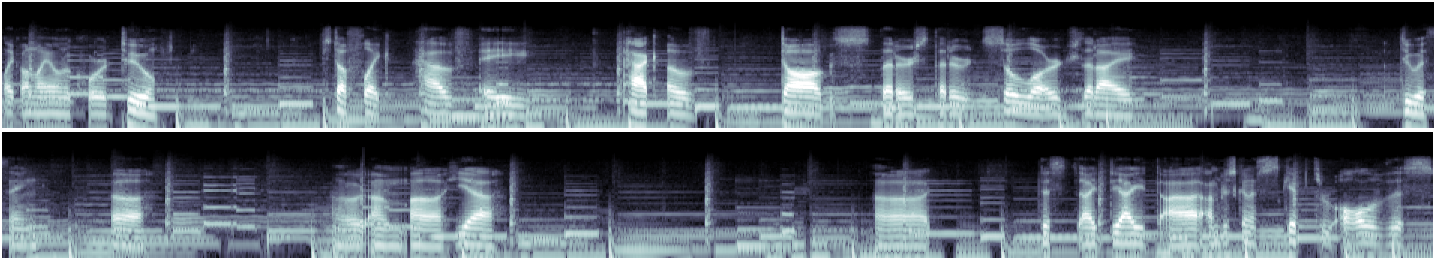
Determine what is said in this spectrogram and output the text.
like on my own accord too. Stuff like have a pack of dogs that are that are so large that I do a thing. Uh. Uh, um. Uh. Yeah. Uh. This. I. I. Uh, I'm just gonna skip through all of this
